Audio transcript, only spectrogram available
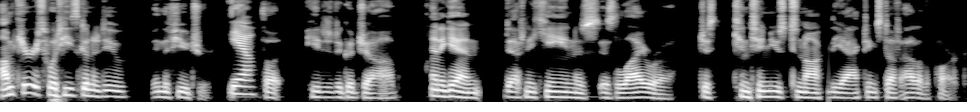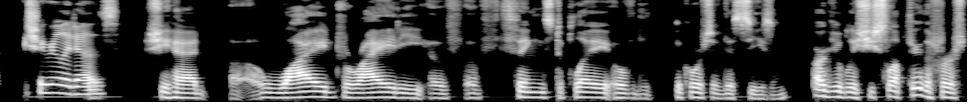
I'm curious what he's going to do in the future. Yeah, Thought he did a good job. And again, Dafne Keen as, as Lyra just continues to knock the acting stuff out of the park. she really does. She had a wide variety of, of things to play over the, the course of this season. Arguably, she slept through the first,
